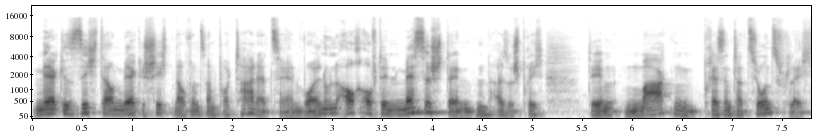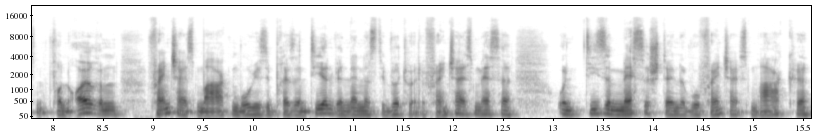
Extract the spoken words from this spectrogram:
mehr Gesichter und mehr Geschichten auf unserem Portal erzählen wollen und auch auf den Messeständen, also sprich den Markenpräsentationsflächen von euren Franchise-Marken, wo wir sie präsentieren. Wir nennen es die virtuelle Franchise-Messe. Und diese Messestände, wo Franchise-Marke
